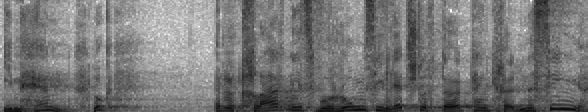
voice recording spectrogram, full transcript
im Herrn. Schau, er erklärt jetzt, warum sie letztlich dort haben können singen.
